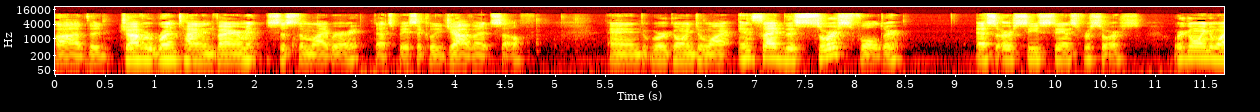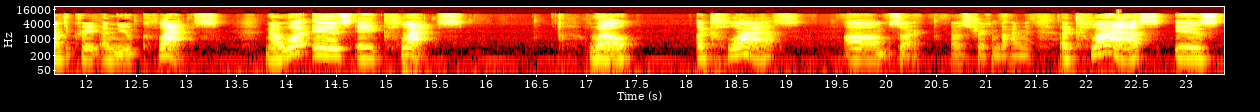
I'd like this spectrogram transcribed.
uh, the Java runtime environment system library. That's basically Java itself. And we're going to want inside this source folder, SRC stands for source, we're going to want to create a new class. Now what is a class? Well, a class, um, sorry, I was checking behind me. A class is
